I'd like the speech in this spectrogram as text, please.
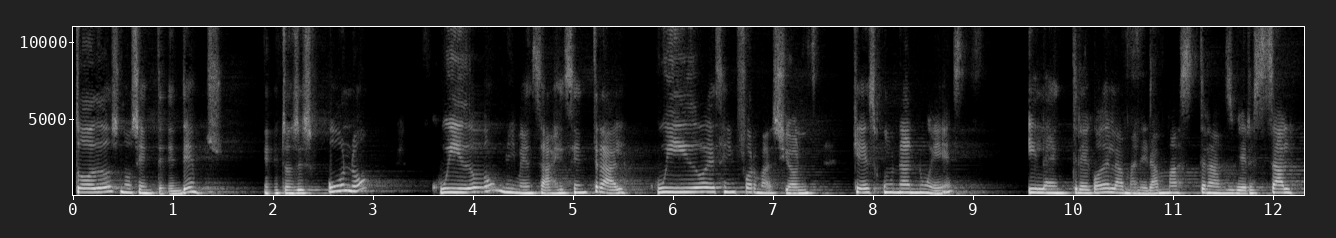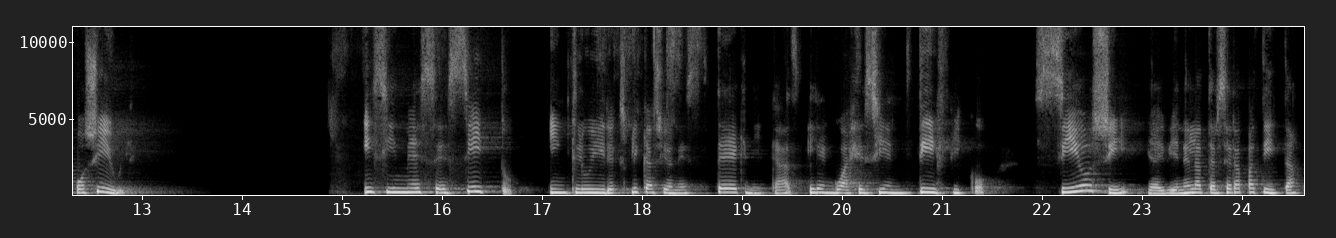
todos nos entendemos. Entonces, uno, cuido mi mensaje central, cuido esa información que es una nuez y la entrego de la manera más transversal posible. Y si necesito incluir explicaciones técnicas, lenguaje científico, sí o sí, y ahí viene la tercera patita,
